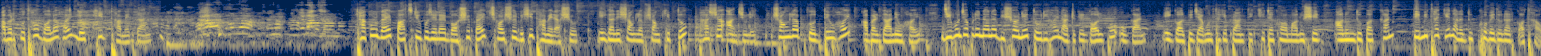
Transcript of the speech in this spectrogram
আবার কোথাও বলা হয় লক্ষ্মীর ধামের গান। ঠাকুরগাঁয়ে পাঁচটি উপজেলায় বসে প্রায় ছয়শোর বেশি ধামের আসর। এই গানের সংলাপ সংক্ষিপ্ত, ভাষা আঞ্চলিক। সংলাপ গদ্যেও হয়, আবার গানেও হয়। জীবনযাপনের নানা বিষয় নিয়ে তৈরি হয় নাটকের গল্প ও গান। এই গল্পে যেমন থাকে প্রান্তিক খেটে খাওয়া মানুষের আনন্দ উপাখ্যান, তেমনি থাকে নানা দুঃখ বেদনার কথাও।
